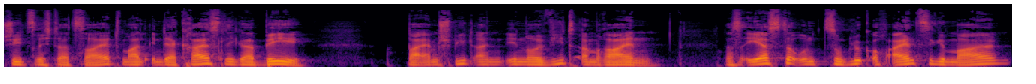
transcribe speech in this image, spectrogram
Schiedsrichterzeit mal in der Kreisliga B bei einem Spiel in Neuwied am Rhein das erste und zum Glück auch einzige Mal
